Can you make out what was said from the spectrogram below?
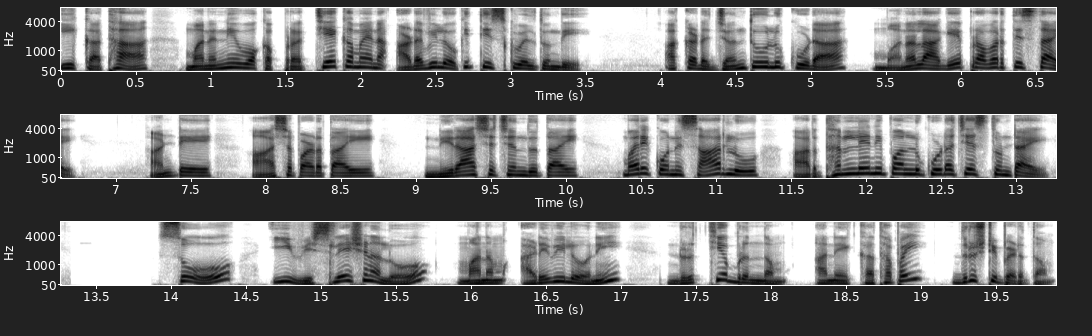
ఈ కథ మనని ఒక ప్రత్యేకమైన అడవిలోకి తీసుకువెళ్తుంది. అక్కడ జంతువులు కూడా మనలాగే ప్రవర్తిస్తాయి. అంటే ఆశపడతాయి నిరాశ చెందుతాయి మరి కొన్నిసార్లు అర్థంలేని పనులు కూడా చేస్తుంటాయి. సో ఈ విశ్లేషణలో మనం అడవిలోని నృత్య బృందం అనే కథపై దృష్టి పెడతాం.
